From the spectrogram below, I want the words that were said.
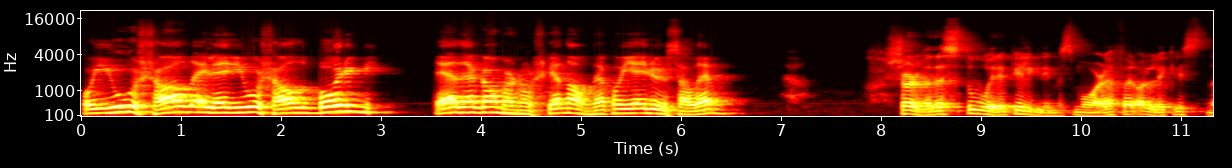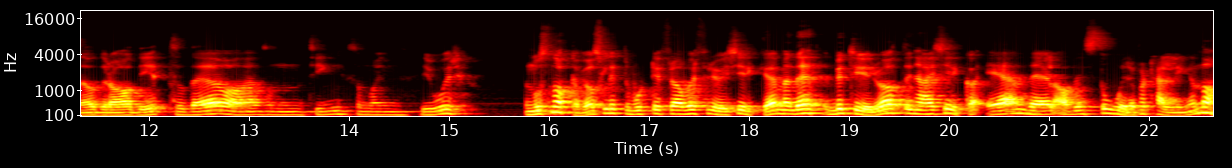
Og Jordsal, eller Jordsalborg, det er det gammelnorske navnet på Jerusalem. Sjølve det store pilegrimsmålet for alle kristne å dra dit. Det var en sånn ting som man gjorde. Men nå snakker vi oss litt bort ifra Vår Frue kirke, men det betyr jo at denne kirka er en del av den store fortellingen, da.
